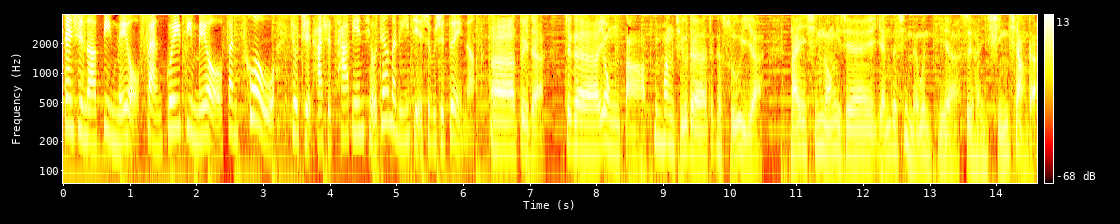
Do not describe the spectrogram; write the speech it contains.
但是呢并没有犯规，并没有犯错误，就指它是擦边球。这样的理解是不是对呢？啊，对的，这个用打乒乓球的这个俗语啊，来形容一些原则性的问题啊，是很形象的。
